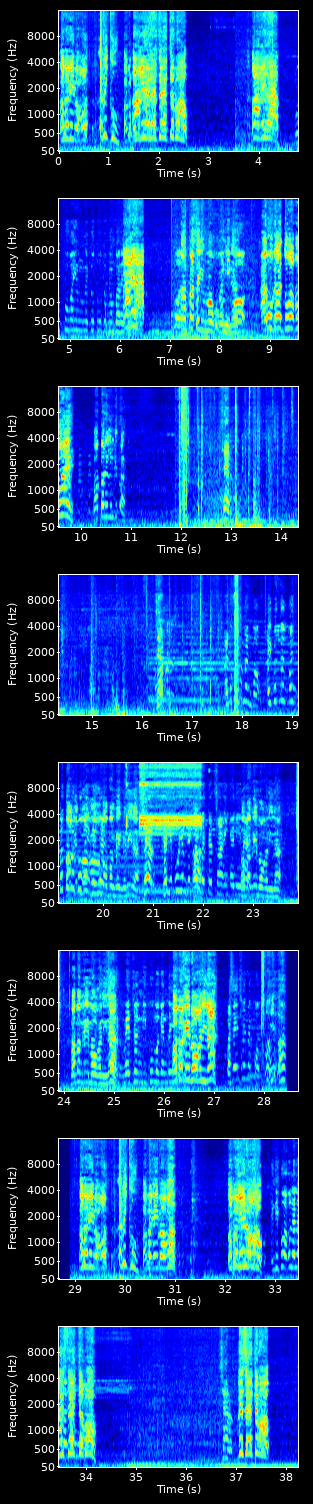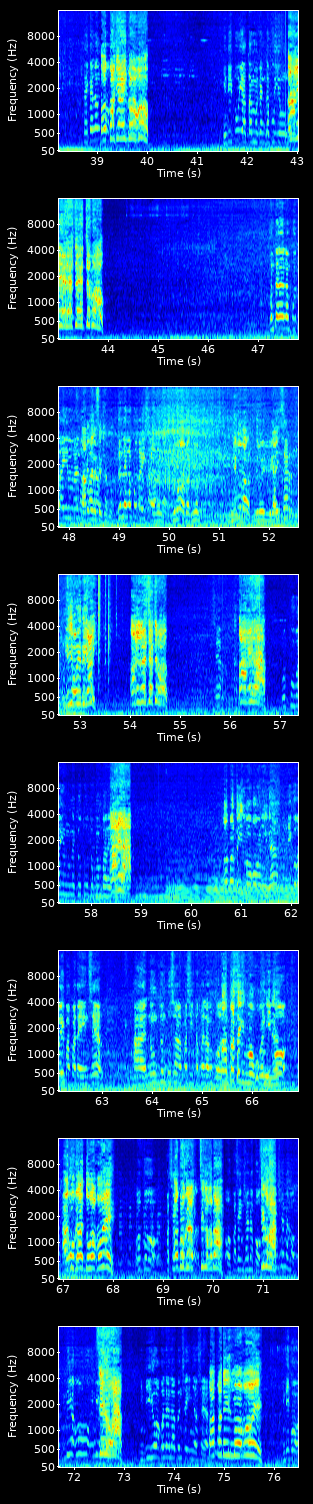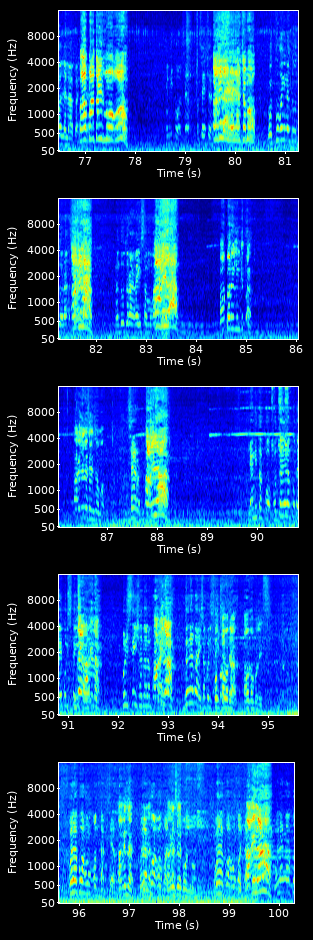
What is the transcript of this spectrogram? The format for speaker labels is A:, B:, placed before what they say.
A: Babagay mo ako!
B: Aray ko!
A: Akin na lisensya mo! Akin na!
C: Huwag po kayong nagtututok ng baril.
A: Akin na!
B: Papatayin mo ako
C: Hindi
B: kanina.
C: po. Ako-
B: Abogado ako eh! Babarilin kita.
C: Sir! Sir! Ano po naman po? Ay, ba't, ba't, ba't naman
B: Bakit
C: po
B: mo
C: kayo
B: ako
C: ganyan?
B: babangay kanina?
C: Sir, kayo po yung biglang
B: Ah.
C: nag-cut sa akin kanina.
B: Babangay mo ako kanina. Babangay mo ako kanina.
C: Sir, medyo hindi po maganda yung...
B: Babangay mo ako kanina!
C: Pasensya na po.
B: Ah,
A: Babagay mo ako!
B: aray ko!
A: Babagay mo ako! Babagay mo ako!
C: Hindi po ako lalaban
A: Lisensya mo!
C: Sir,
A: Lisensya mo!
C: teka lang po.
A: Babagayin mo ako!
C: Hindi po yata maganda po yung...
A: Akin na lisensya mo!
C: Punta na lang po tayo ng ano.
B: Akin na lisensya mo.
C: Doon na lang po tayo sa
B: Ano na? Hindi mo ba? Hindi mo, hindi mo ba? Hindi mo ibigay?
C: Sir,
A: Hindi mo bibigay! Akin na lisensya mo!
C: Sir,
A: Akin na!
C: huwag po kayong nagtututok ng baril.
A: Akin na!
B: Papatayin mo ako kanina.
C: Hindi ko kayo papatayin, sir. Ah, nung doon po sa pasita pa lang po.
B: Papatayin mo ako
C: Hindi
B: kanina.
C: po. Ako-
B: Abogado ako eh!
C: Opo, pasensya
A: Abogado!
C: na.
A: Sino ka ba?
C: Oh, pasensya na po.
A: Sino ka?
C: Pasensya na po. Hindi ako, hindi
A: Sino ka?
C: Hindi ho ako lalaban sa inyo, sir.
B: Papatayin mo ako eh!
C: Hindi po ako lalaban. sir.
A: Papatayin mo ako!
C: Hindi po, sir. Pasensya na.
A: Akin na lisensya mo!
C: Huwag po kayo nandudura. Sir.
A: Akin na!
C: Nandudura kayo sa mukha.
A: Akin na!
B: Babarilin kita. Akin na lisensya mo.
C: Sir,
A: Akin na!
C: Ganito po. Punta na lang po tayo police
B: Hindi,
C: station.
B: akin na.
C: Police station na lang po
B: Akin
C: tayo.
B: na.
C: Doon na tayo sa police
B: Huwag
C: station.
B: tawag ka.
C: sir.
B: Tawag ang polis.
C: Wala po akong contact, sir.
B: Akin na.
C: Wala
B: Akin
C: po akong
B: Akin
C: contact.
B: ang cellphone mo.
C: Wala po akong contact.
B: Akin na!
C: Wala nga po.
